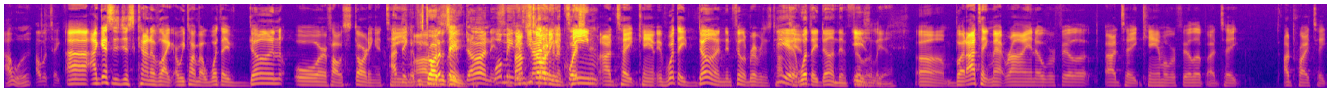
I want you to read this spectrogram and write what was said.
I would. I would take. Uh, I guess it's just kind of like, are we talking about what they've done, or if I was starting a team? I think If you or- started what the they've team. done is. Well, I mean, if I'm starting a question. team, I'd take Cam. If what they've done, then Philip Rivers is top yeah, 10. what they've done then Philip. Easily. Yeah. Um, but I take Matt Ryan over Philip. I'd take Cam over Philip. I'd take. I'd probably take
